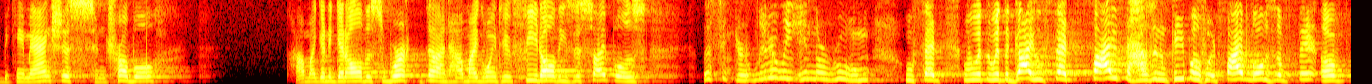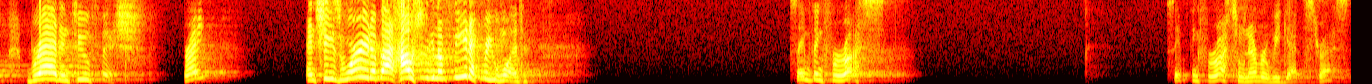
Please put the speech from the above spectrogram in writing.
Became anxious and trouble. How am I going to get all this work done? How am I going to feed all these disciples? Listen, you're literally in the room who fed, with, with the guy who fed 5,000 people with five loaves of, fi- of bread and two fish, right? And she's worried about how she's going to feed everyone. Same thing for us. Same thing for us whenever we get stressed.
